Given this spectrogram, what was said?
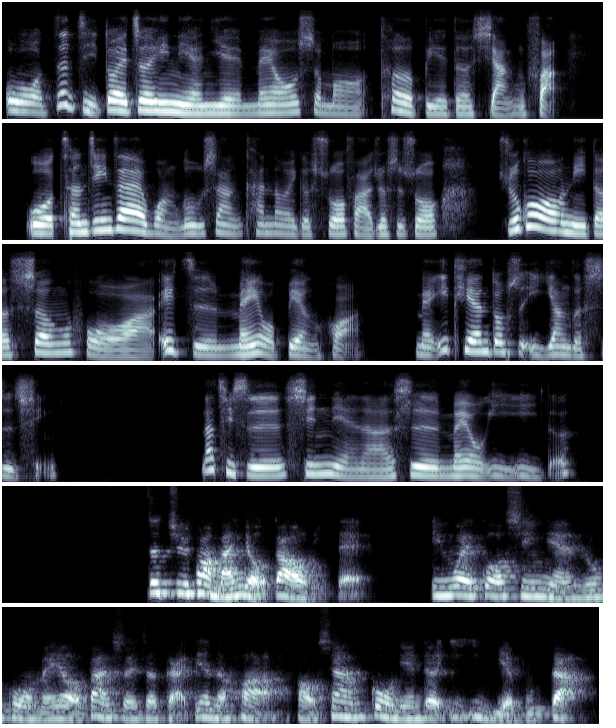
我自己对这一年也没有什么特别的想法。我曾经在网络上看到一个说法，就是说，如果你的生活啊一直没有变化，每一天都是一样的事情，那其实新年啊是没有意义的。这句话蛮有道理的诶，因为过新年如果没有伴随着改变的话，好像过年的意义也不大。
